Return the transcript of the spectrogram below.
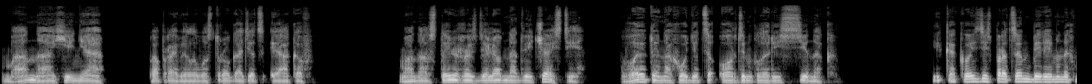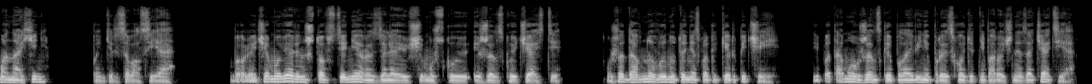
«Монахиня!» — поправил его строго отец Иаков. «Монастырь разделен на две части. В этой находится орден клариссинок». «И какой здесь процент беременных монахинь?» — поинтересовался я. Более чем уверен, что в стене, разделяющей мужскую и женскую части, уже давно вынуто несколько кирпичей, и потому в женской половине происходит непорочное зачатие.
